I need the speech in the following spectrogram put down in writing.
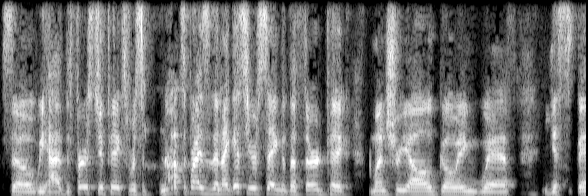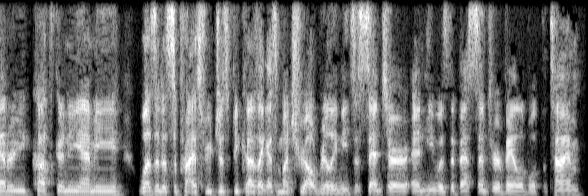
So we had the first two picks. We're not surprised. Then I guess you're saying that the third pick, Montreal, going with Jesperi Kotkaniemi, wasn't a surprise for you, just because I guess Montreal really needs a center, and he was the best center available at the time.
